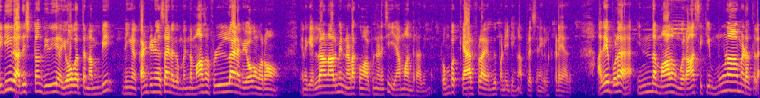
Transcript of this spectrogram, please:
திடீர் அதிர்ஷ்டம் திடீர் யோகத்தை நம்பி நீங்கள் கண்டினியூஸாக எனக்கு இந்த மாதம் ஃபுல்லாக எனக்கு யோகம் வரும். எனக்கு எல்லா நாளுமே நடக்கும் அப்படின்னு நினச்சி ஏமாந்துடாதீங்க ரொம்ப கேர்ஃபுல்லாக இருந்து பண்ணிட்டீங்கன்னா பிரச்சனைகள் கிடையாது. அதே போல் இந்த மாதம் உங்கள் ராசிக்கு மூணாம் இடத்துல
